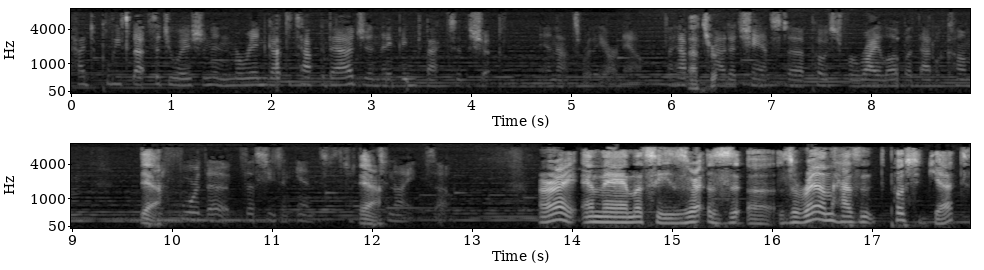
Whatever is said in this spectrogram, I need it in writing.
had to police that situation, and Marin got to tap the badge, and they beamed back to the ship, and that's where they are now. I haven't That's right. had a chance to post for Ryla, but that'll come Yeah. before the the season ends t- Yeah. tonight. So All right, and then let's see. Z- Z- uh, Zarem hasn't posted yet,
